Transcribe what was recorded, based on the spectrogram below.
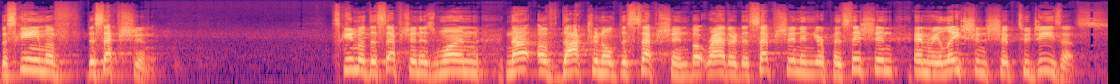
the scheme of deception. Scheme of deception is one not of doctrinal deception, but rather deception in your position and relationship to Jesus.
